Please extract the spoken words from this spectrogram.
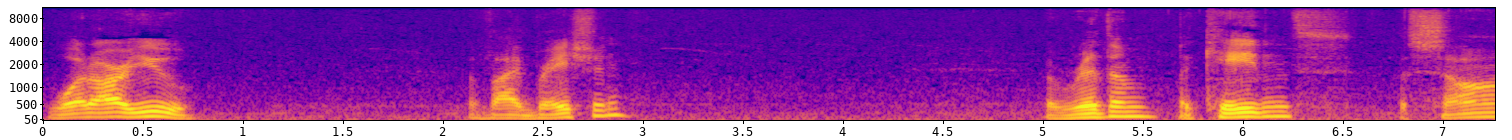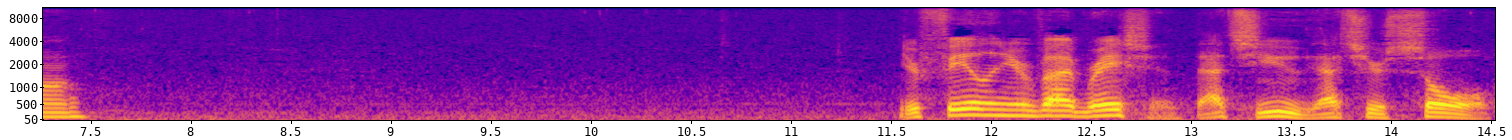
What are you? A vibration? A rhythm? A cadence? A song? You're feeling your vibration. That's you. That's your soul.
